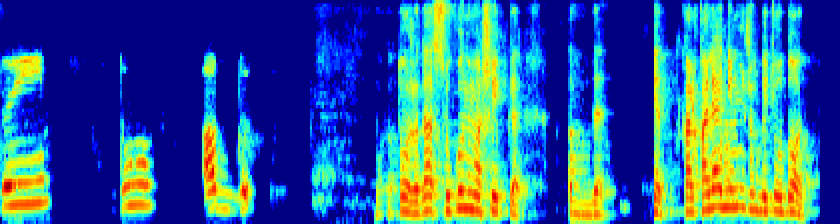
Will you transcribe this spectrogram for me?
ды, ду, од. Вот тоже, да, с сукуном ошибка. Ад. Нет, калькаля не может быть удот.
